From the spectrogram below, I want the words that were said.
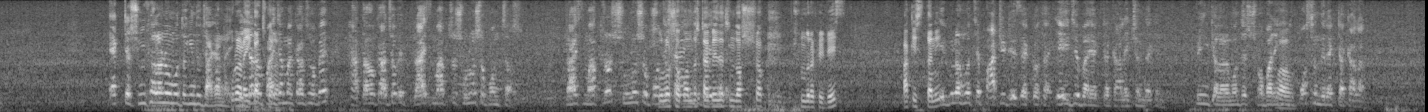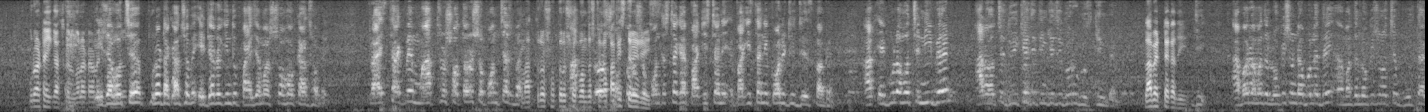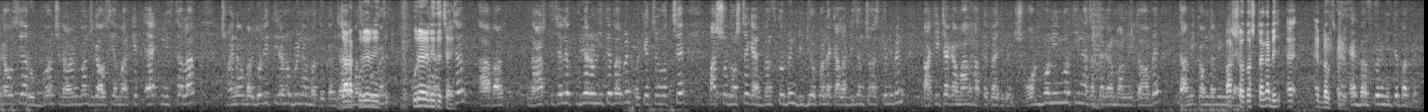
একটা সুই ফেলানোর মতো কিন্তু জায়গা নাই। এটারও কাজ পায়জামা কাজ হবে হাতাও কাজ হবে প্রাইস মাত্র ষোলোশো পঞ্চাশ। প্রাইস মাত্র ষোলোশো ষোলোশো পঞ্চাশ টাকা পেয়ে যাচ্ছেন দর্শক সুন্দর একটি ড্রেস পাকিস্তানি। এগুলো হচ্ছে পার্টি ড্রেস এক কথা। এই যে ভাই একটা কালেকশন দেখেন। পিঙ্ক কালারের মধ্যে সবারই কিন্তু পছন্দের একটা কালার পুরাটাই কাজ করবে গলাটা এটা হচ্ছে পুরোটা কাজ হবে এটারও কিন্তু পায়জামার সহ কাজ হবে। প্রাইস থাকবে মাত্র সতেরোশো পঞ্চাশ ভাই। মাত্র সতেরোশো পঞ্চাশ টাকা পাকিস্তানি ড্রেস পঞ্চাশ টাকায় পাকিস্তানি পাকিস্তানি কোয়ালিটির ড্রেস পাবেন। আর এগুলো হচ্ছে নিবেন আর হচ্ছে 2 কেজি 3 কেজি গরু গোশ কিনবেন। লাভের টাকা দিয়ে? জি। আবার আমাদের লোকেশনটা বলে দেই। আমাদের লোকেশন হচ্ছে ভুলতা গাউসিয়া রূপগঞ্জ নারায়ণগঞ্জ গাউসিয়া মার্কেট এক নিস্তালা ছয় নম্বর গলি তিরানব্বই নম্বর দোকান। যারা কুরিয়ারে নিতে কুরিয়ারে নিতে চায়। আবার না আসতে চাইলে কুরিয়ারও নিতে পারবেন। ওই ক্ষেত্রে হচ্ছে পাঁচশো দশ টাকা অ্যাডভান্স করবেন। ভিডিও কলে কালার ডিজাইন চয়েস করে নেবেন। বাকি টাকা মাল হাতে পাই দিবেন। সর্বনিম্ন তিন হাজার টাকার মাল নিতে হবে। দামি কম দামি পাঁচশো দশ টাকা অ্যাডভান্স করে। অ্যাডভান্স করে নিতে পারবেন।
